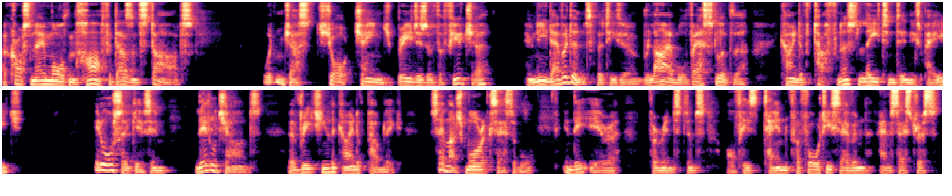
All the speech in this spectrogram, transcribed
across no more than half a dozen starts wouldn't just shortchange breeders of the future who need evidence that he's a reliable vessel of the kind of toughness latent in his page. It also gives him little chance of reaching the kind of public so much more accessible in the era, for instance, of his 10 for 47 ancestress,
